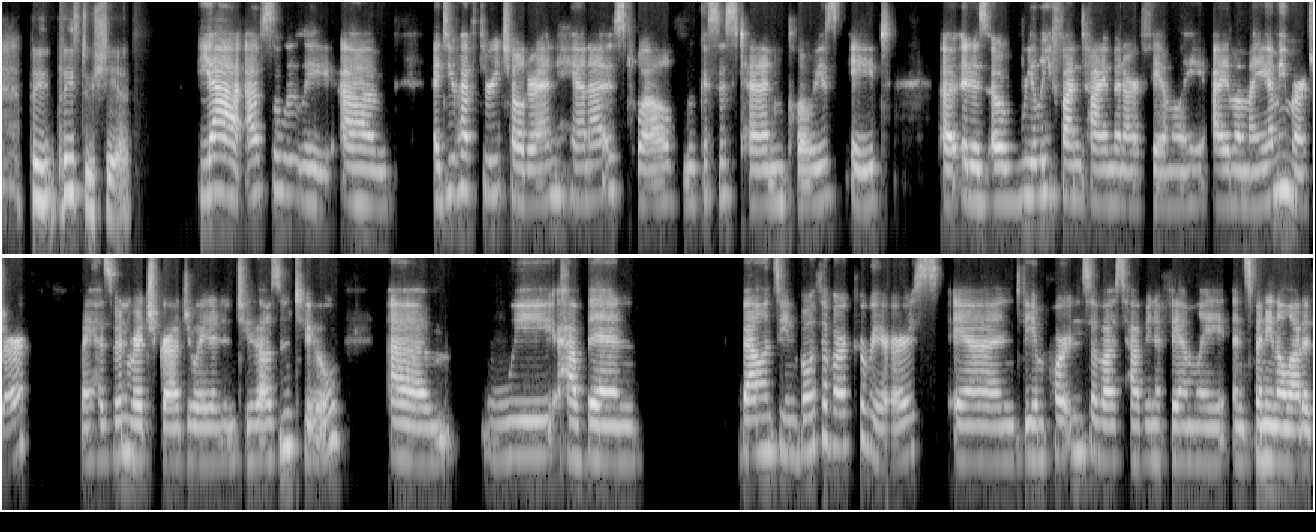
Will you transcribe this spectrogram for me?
please please do share. Yeah, absolutely. Um, I do have three children. Hannah is 12, Lucas is 10, Chloe is 8. Uh, it is a really fun time in our family. I am a Miami merger. My husband Rich graduated in 2002. Um, we have been balancing both of our careers and the importance of us having a family and spending a lot of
